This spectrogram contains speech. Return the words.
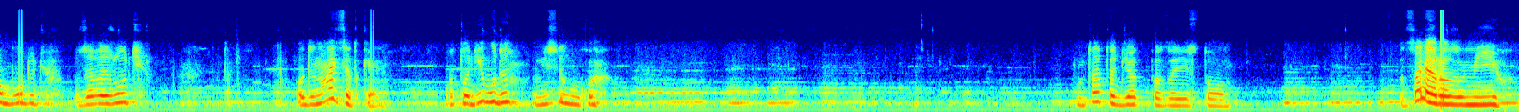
Скоро будуть, завезуть одинадцятки, от тоді буде веселуха. Вот это джек по. Це я розумію.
